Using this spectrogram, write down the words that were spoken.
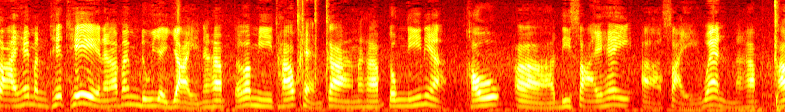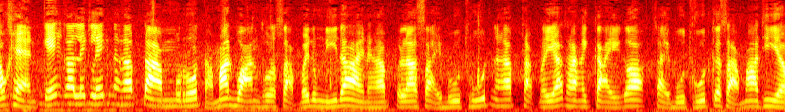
ทรายให้มันเท่ๆนะครับ ให้มันดูใหญ่ ๆ นะครับ แล้วก็มีเท้าแขนกลางนะครับ ตรงนี้เนี่ยเขาอ่าดีไซน์ให้ใส่แว่นนะครับเท้าแขนเก๊ะก็เล็ก ๆ นะครับ ตามรถสามารถวางโทรศัพท์ไว้ตรงนี้ได้นะครับ เวลาใส่บลูทูธนะครับถักระยะทางไกลก็ใส่บลูทูธก็สามารถที่จะ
